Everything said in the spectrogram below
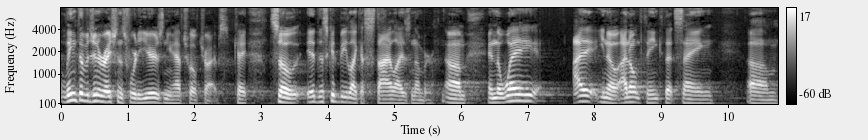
Length of a generation is 40 years, and you have 12 tribes. Okay, so it, this could be like a stylized number. Um, and the way I, you know, I don't think that saying um,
